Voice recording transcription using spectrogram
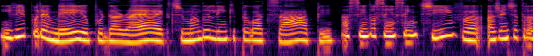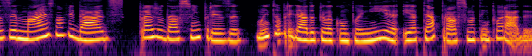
Envie por e-mail, por direct, manda o link pelo WhatsApp. Assim você incentiva a gente a trazer mais novidades para ajudar a sua empresa. Muito obrigada pela companhia e até a próxima temporada.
